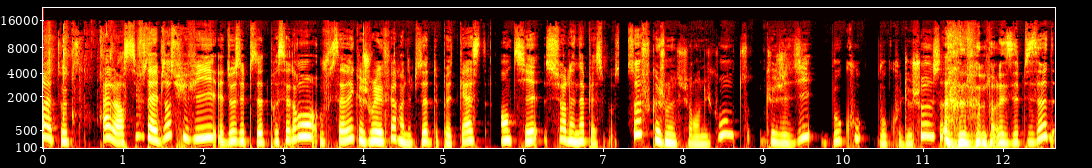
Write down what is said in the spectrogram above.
à toutes. Alors, si vous avez bien suivi les deux épisodes précédents, vous savez que je voulais faire un épisode de podcast entier sur l'anaplasmose. Sauf que je me suis rendu compte que j'ai dit beaucoup, beaucoup de choses dans les épisodes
